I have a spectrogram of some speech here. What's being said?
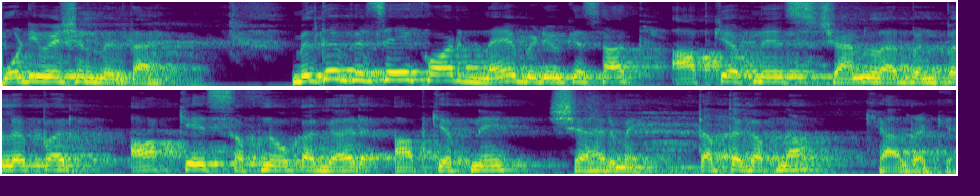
मोटिवेशन मिलता है। मिलते हैं फिर से एक और नए वीडियो के साथ आपके अपने इस चैनल अर्बन पिलर पर, आपके सपनों का घर, आपके अपने शहर में। तब तक अपना ख्याल रखें।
